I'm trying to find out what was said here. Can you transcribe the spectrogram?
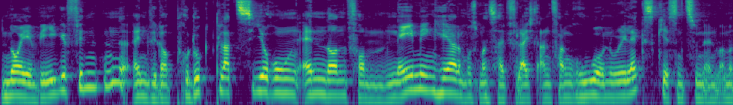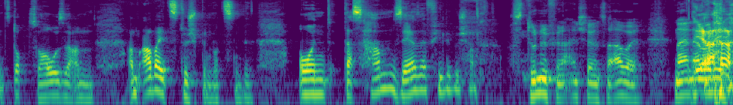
neue Wege finden, entweder Produktplatzierungen ändern vom Naming her, dann muss man es halt vielleicht anfangen, Ruhe- und Relax-Kissen zu nennen, weil man es doch zu Hause am, am Arbeitstisch benutzen will. Und das haben sehr, sehr viele geschafft. Was du denn für eine Einstellung zur Arbeit? Nein, aber, ja.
